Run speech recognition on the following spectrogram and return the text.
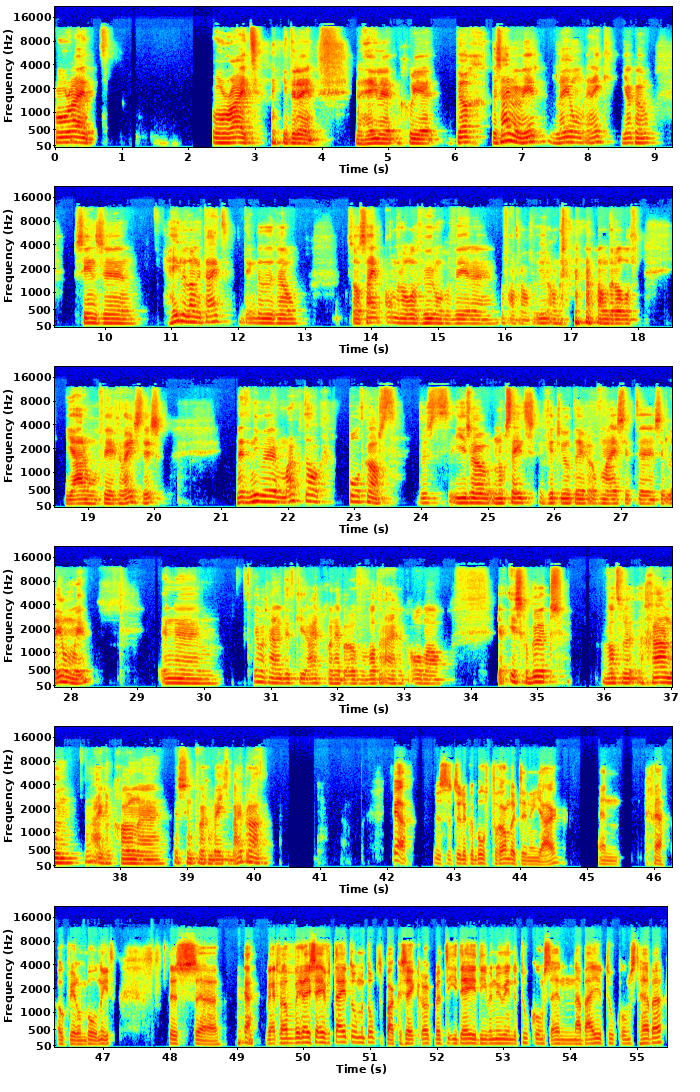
Alright. Alright, iedereen. Een hele goede dag. Daar zijn we weer, Leon en ik, Jacco. Sinds een hele lange tijd. Ik denk dat het wel zal zijn anderhalf uur ongeveer, eh, of anderhalf uur, ander, anderhalf jaar ongeveer geweest is. Met een nieuwe Market Talk podcast. Dus hier zo nog steeds virtueel tegenover mij zit, uh, zit Leon weer. En uh, ja, we gaan het dit keer eigenlijk gewoon hebben over wat er eigenlijk allemaal ja, is gebeurd. Wat we gaan doen. En eigenlijk gewoon uh, simpelweg een beetje bijpraten. Ja, is natuurlijk een boel veranderd in een jaar. En ja, ook weer een boel niet. Dus uh, ja, werd wel weer eens even tijd om het op te pakken. Zeker ook met de ideeën die we nu in de toekomst en nabije toekomst hebben.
